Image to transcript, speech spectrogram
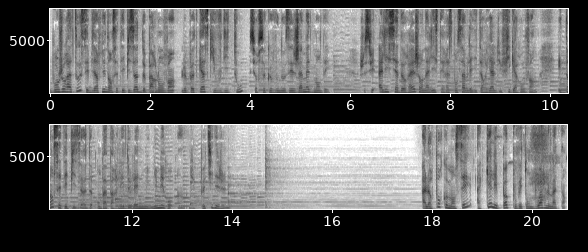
Bonjour à tous et bienvenue dans cet épisode de Parlons Vin, le podcast qui vous dit tout sur ce que vous n'osez jamais demander. Je suis Alicia Doré, journaliste et responsable éditoriale du Figaro Vin, et dans cet épisode, on va parler de l'ennemi numéro 1 du petit déjeuner. Alors pour commencer, à quelle époque pouvait-on boire le matin?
